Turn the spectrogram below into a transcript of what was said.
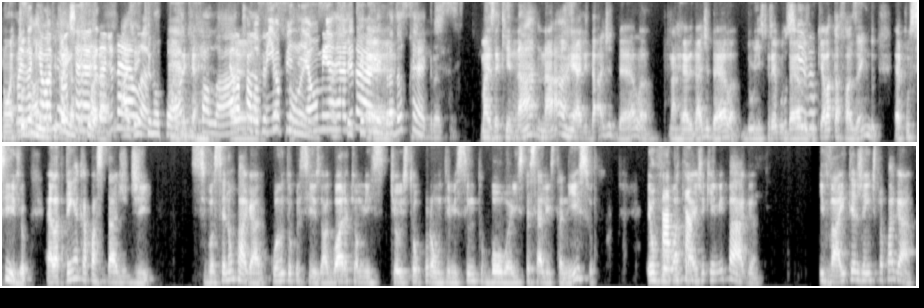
Não é Mas todo aquela mundo que trouxe a realidade dela. A gente não pode é, falar. Ela falou minha opinião, minha a realidade. Tem que lembrar das regras. Mas é que na, na realidade dela, na realidade dela, do Isso é emprego é dela e do que ela está fazendo, é possível. Ela tem a capacidade de, se você não pagar quanto eu preciso, agora que eu, me, que eu estou pronta e me sinto boa e especialista nisso, eu vou ah, tá. atrás de quem me paga. E vai ter gente para pagar.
